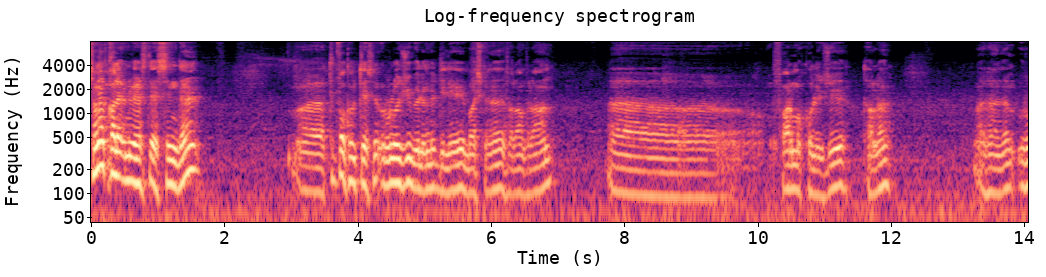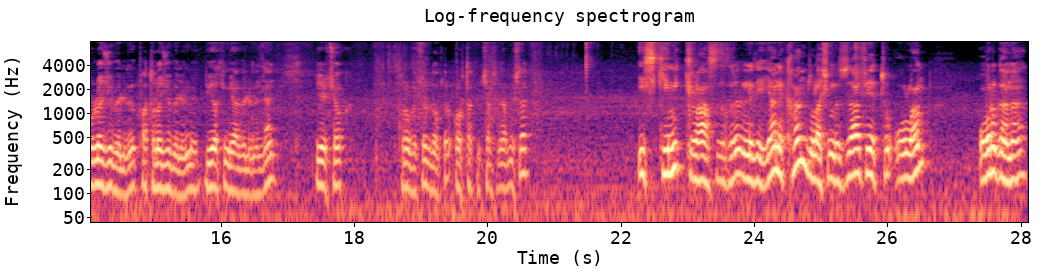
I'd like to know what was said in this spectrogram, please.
Çanakkale Üniversitesi'nde e, Tıp Fakültesi'nin Uroloji Bölümü Dili Başkanı falan filan e, farmakoloji dalı efendim uroloji bölümü, patoloji bölümü, biyokimya bölümünden birçok profesör doktor ortak bir çalışma yapmışlar. İskemik rahatsızlıkları önlediği yani kan dolaşımı zafiyeti olan organa,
